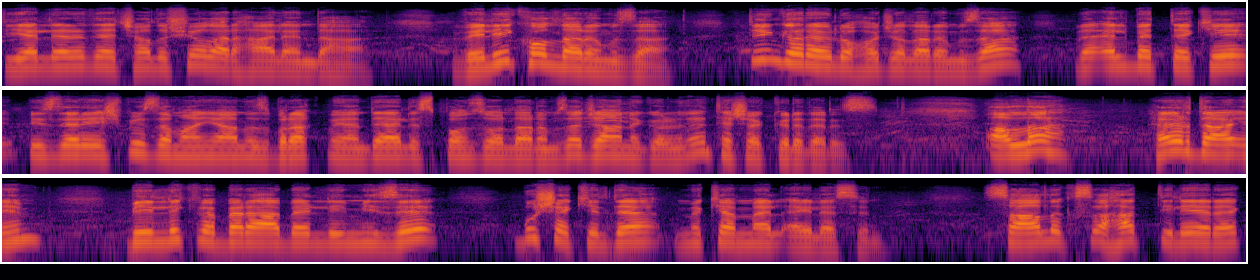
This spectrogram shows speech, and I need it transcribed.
diğerleri de çalışıyorlar halen daha, veli kollarımıza, din görevli hocalarımıza ve elbette ki bizleri hiçbir zaman yalnız bırakmayan değerli sponsorlarımıza canı gönülden teşekkür ederiz. Allah her daim birlik ve beraberliğimizi bu şekilde mükemmel eylesin. Sağlık, sıhhat dileyerek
